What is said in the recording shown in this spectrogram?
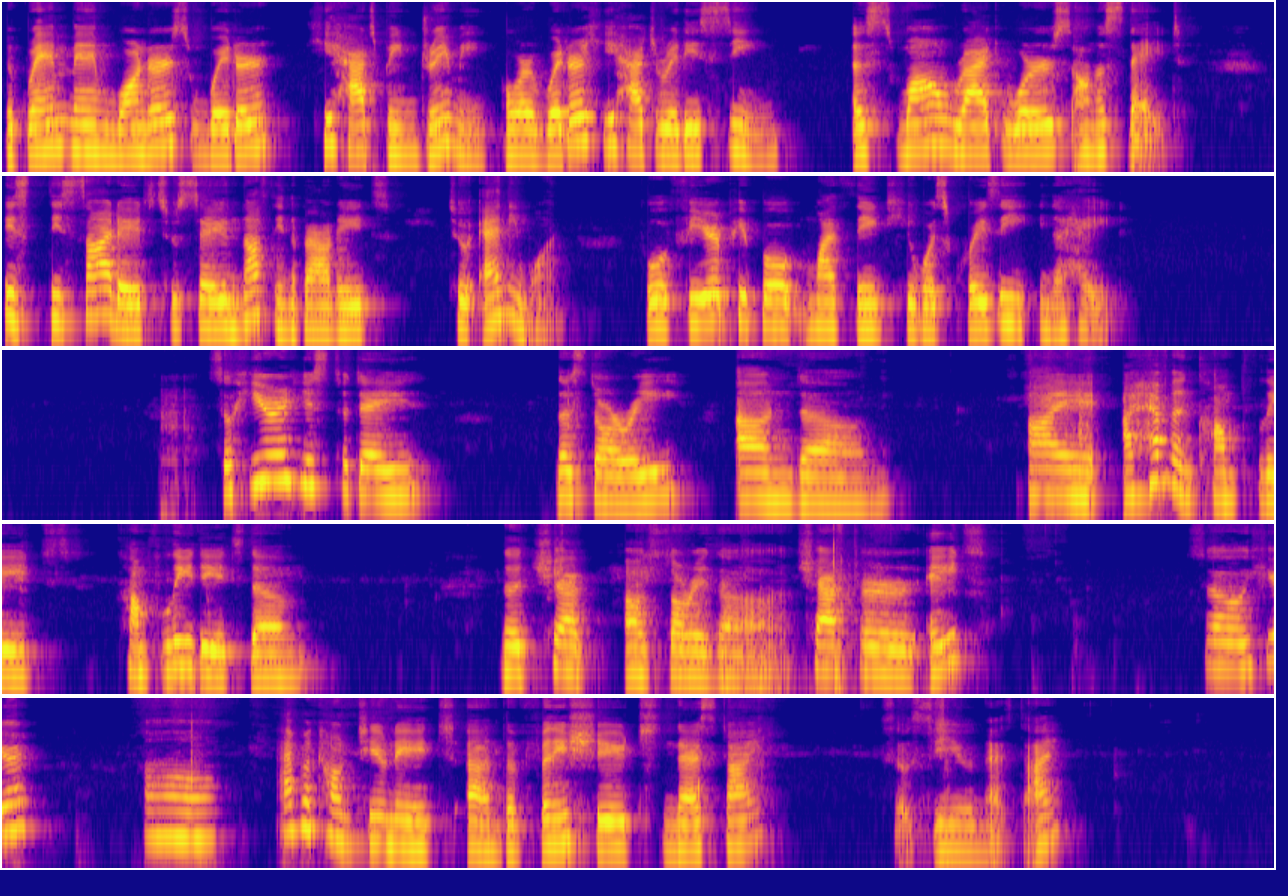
The grand man wonders whether he had been dreaming or whether he had really seen a swan write words on the slate. He decided to say nothing about it to anyone, for fear people might think he was crazy in the head. So here is today the story, and um, I I haven't complete completed the the chap oh sorry the chapter eight. So here, uh, I will continue it and finish it next time. So see you next time.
